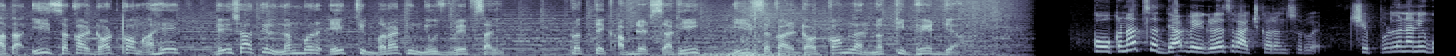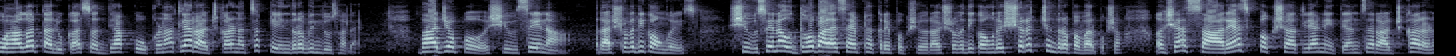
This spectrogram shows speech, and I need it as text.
आता ई सकाळ डॉट कॉम आहे देशातील नंबर एक ची मराठी न्यूज वेबसाईट. प्रत्येक अपडेटसाठी ई सकाळ डॉट कॉम ला नक्की भेट द्या. कोकणात सध्या वेगळंच राजकारण सुरू आहे. चिपळूण आणि गुहागर तालुका सध्या कोकणातल्या राजकारणाचा केंद्रबिंदू झालाय. भाजप शिवसेना राष्ट्रवादी काँग्रेस शिवसेना उद्धव बाळासाहेब ठाकरे पक्ष राष्ट्रवादी काँग्रेस शरदचंद्र पवार पक्ष अशा साऱ्याच पक्षातल्या नेत्यांचं राजकारण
